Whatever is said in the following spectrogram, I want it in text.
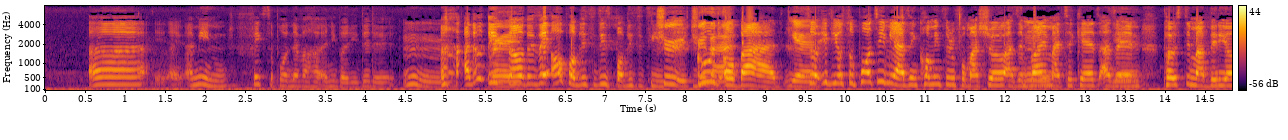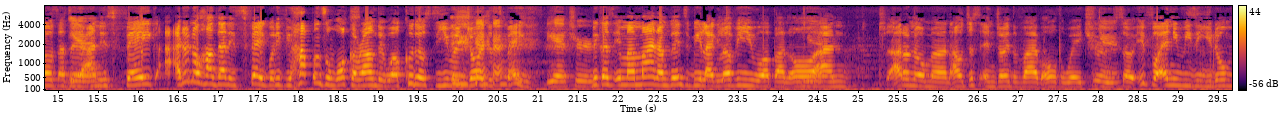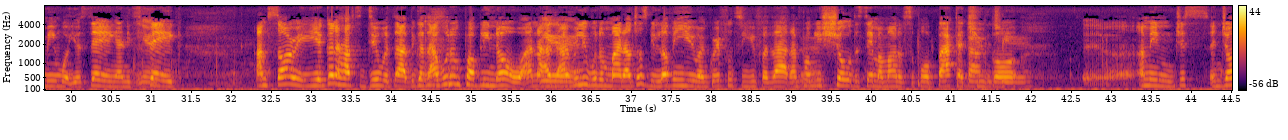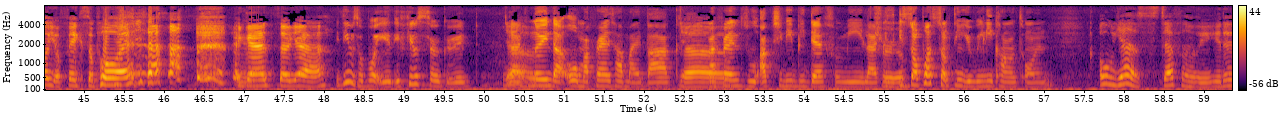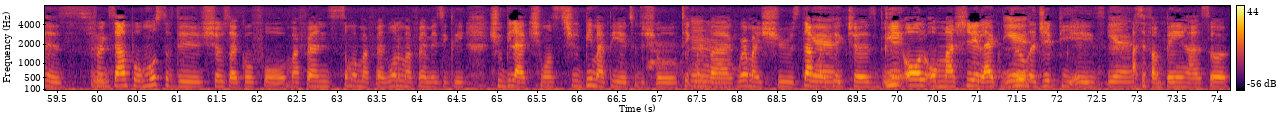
Uh, I, I mean, fake support never hurt anybody, did it? Mm. I don't think Right. so. They say all publicity is publicity. True, true Good that. or bad. Yeah. So if you're supporting me as in coming through for my show, as in buying my tickets, as in Mm. Posting my videos, as in and it's fake. I I don't know how that is fake, but if you happen to walk around it, well, kudos to you. Enjoy the space. Yeah, true. Because in my mind, I'm going to be like loving you up and all, Yeah. and I don't know, man. I'll just enjoy the vibe all the way through. Yeah. So if for any reason you don't mean what you're saying and it's Yeah. fake, I'm sorry, you're gonna have to deal with that because I wouldn't probably know, and I, I really wouldn't mind. I'll just be loving you and grateful to you for that, and probably show the same amount of support back at Back you. at But you. uh, I mean, just enjoy your fake support, I guess. So yeah, thing with support is it feels so good. Yeah. Like knowing that oh my friends have my back. Yeah. My friends will actually be there for me. Like True. it's, it supports something you really count on. Oh yes, definitely it is. For Mm. example, most of the shows I go for, my friends, some of my friends, one of my friends basically, she'll be like, she wants, she'll be my PA to the show, take my bag, wear my shoes, snap Mm. Yeah. my pictures, be Yeah. all on my shit like Yeah. real legit PAs, Yeah. as if I'm paying her. So,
